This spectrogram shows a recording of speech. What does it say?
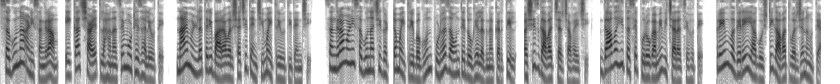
सगुना आणि संग्राम एकाच शाळेत लहानाचे मोठे झाले होते. नाय म्हणलं तरी बारा वर्षाची त्यांची मैत्री होती त्यांची. संग्राम आणि सगुनाची घट्ट मैत्री बघून पुढं जाऊन ते दोघे लग्न करतील अशीच गावात चर्चा व्हायची. गावही तसे पुरोगामी विचाराचे होते. प्रेम वगैरे या गोष्टी गावात वर्जन होत्या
